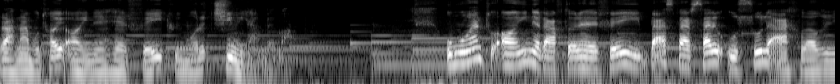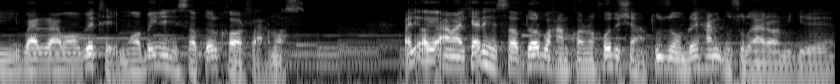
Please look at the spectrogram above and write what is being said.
رهنمودهای آینه حرفه‌ای توی مورد چی میگن به ما؟ عموما تو آین رفتار حرفه‌ای بس بر سر اصول اخلاقی و روابط ما بین حسابدار و کارفرماست. ولی آیا عملکرد حسابدار با همکاران خودش هم تو زمره همین اصول قرار می‌گیره؟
